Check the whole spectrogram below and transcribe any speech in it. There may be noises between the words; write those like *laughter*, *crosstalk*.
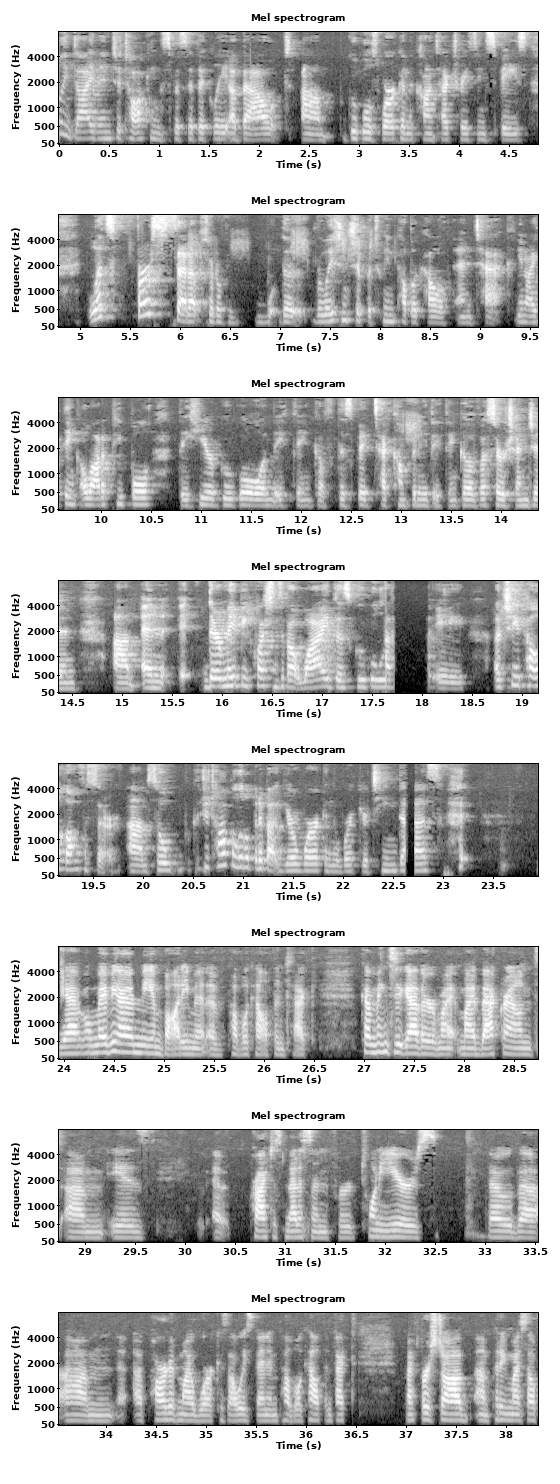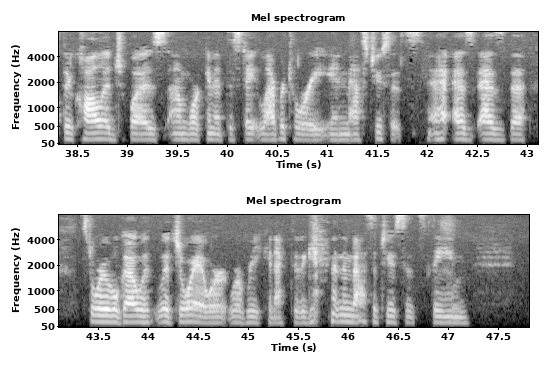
really dive into talking specifically about um, Google's work in the contact tracing space, let's first set up sort of the relationship between public health and tech. You know, I think a lot of people they hear Google and they think of this big tech company, they think of a search engine, um, and it, there may be questions about why does Google have a, a chief health officer? Um, so, could you talk a little bit about your work and the work your team does? *laughs* Yeah, well, maybe I'm the embodiment of public health and tech coming together. My, my background um, is uh, practice medicine for 20 years, though the um, a part of my work has always been in public health. In fact, my first job um, putting myself through college was um, working at the state laboratory in Massachusetts. *laughs* As as the story will go with, with Joya, we're, we're reconnected *laughs* again in the Massachusetts theme.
